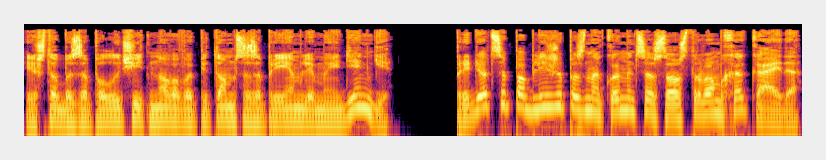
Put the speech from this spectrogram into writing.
И чтобы заполучить нового питомца за приемлемые деньги, придется поближе познакомиться с островом Хоккайдо,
